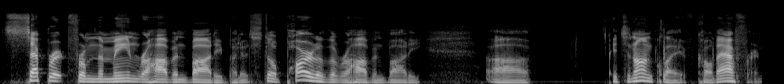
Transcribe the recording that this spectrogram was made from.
separate from the main Rojavan body, but it's still part of the Rojavan body. Uh, it's an enclave called Afrin.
